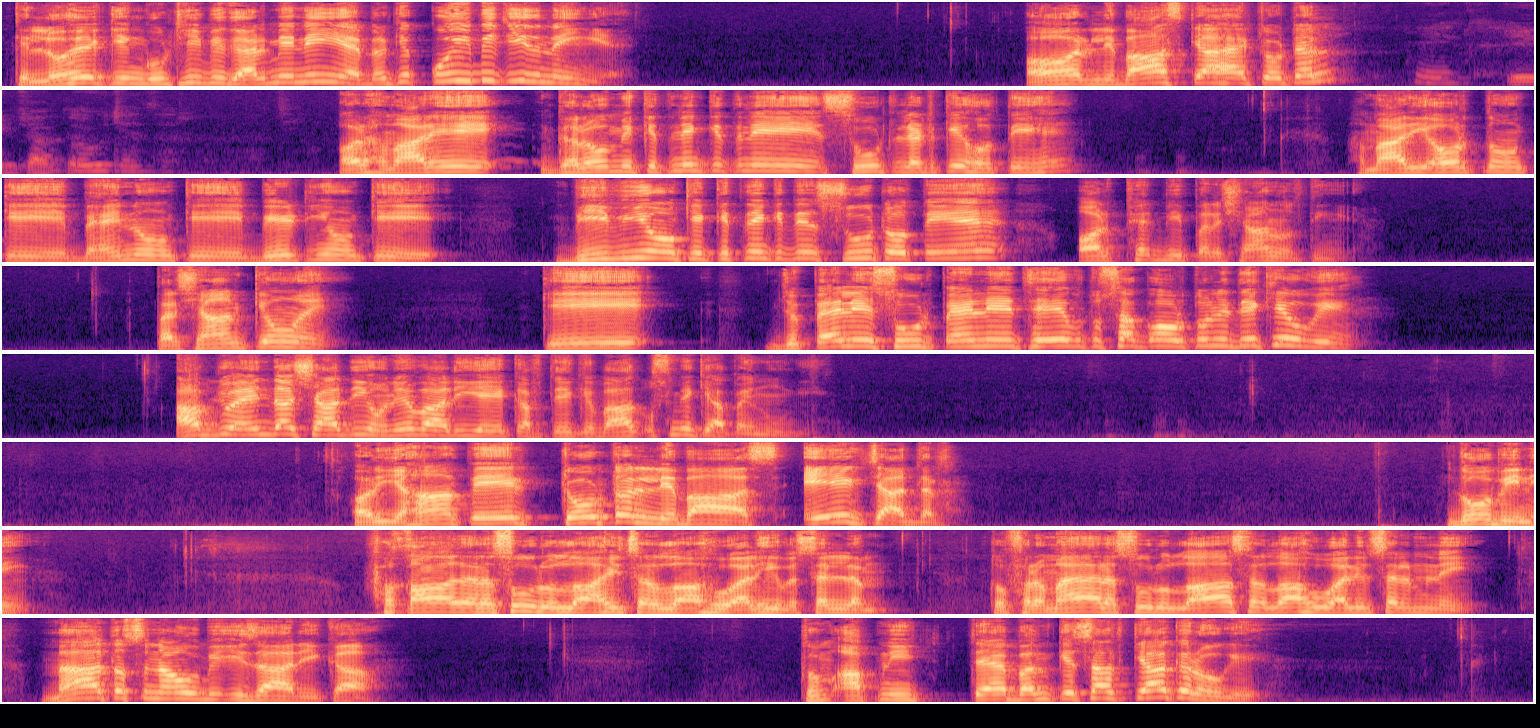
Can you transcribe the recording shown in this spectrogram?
کہ لوہے کی انگوٹھی بھی گھر میں نہیں ہے، بلکہ کوئی بھی چیز نہیں ہے۔ اور لباس کیا ہے ٹوٹل؟ اور ہمارے گھروں میں کتنے کتنے سوٹ لٹکے ہوتے ہیں۔ ہماری عورتوں کے، بہنوں کے، بیٹیوں کے، بیویوں کے کتنے کتنے سوٹ ہوتے ہیں اور پھر بھی پریشان ہوتی ہیں۔ پریشان کیوں ہیں کہ جو پہلے سوٹ پہنے تھے وہ تو سب عورتوں نے دیکھے ہوئے ہیں۔ اب جو آئندہ شادی ہونے والی ہے ایک ہفتے کے بعد، اس میں کیا پہنوں گی؟ اور یہاں پہ ٹوٹل لباس، ایک چادر، دو بھی نہیں۔ فقال رسول اللہ صلی اللہ علیہ وسلم، تو فرمایا رسول اللہ صلی اللہ علیہ وسلم نے میں تصناؤ بھی اظہاری کا تم اپنی طے بند کے ساتھ کیا کرو گے؟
